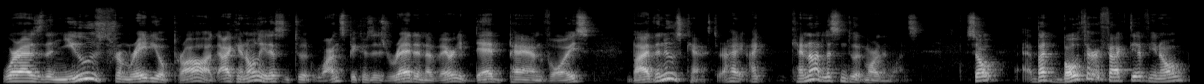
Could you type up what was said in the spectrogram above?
Whereas the news from Radio Prague, I can only listen to it once because it's read in a very deadpan voice by the newscaster. I, I cannot listen to it more than once. So, uh, but both are effective, you know,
